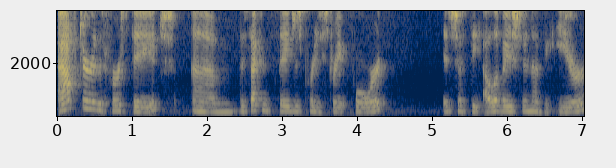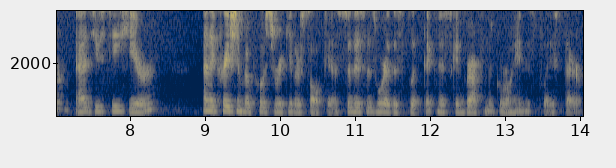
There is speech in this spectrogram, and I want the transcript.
After the first stage, um, the second stage is pretty straightforward. It's just the elevation of the ear, as you see here, and the creation of a postauricular sulcus. So this is where the split thickness skin graft from the groin is placed there.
